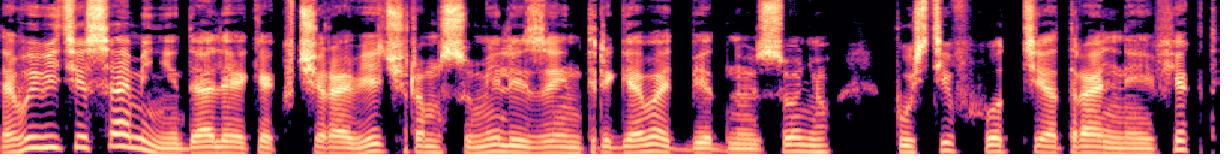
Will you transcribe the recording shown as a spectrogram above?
Да вы ведь и сами не далее, как вчера вечером, сумели заинтриговать бедную Соню, пустив в ход театральный эффект,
